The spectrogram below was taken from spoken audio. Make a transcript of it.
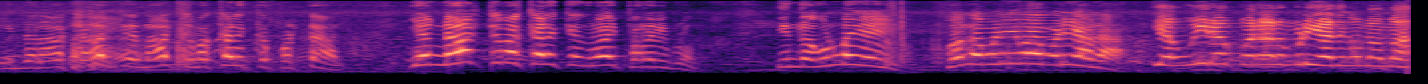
இந்த நாட்டு நாட்டு மக்களுக்கு பட்டால் என் நாட்டு மக்களுக்கு இந்த நோய் பரவிவிடும். இந்த உண்மையை சொல்ல முடியுமா முடியாதா? என் உயிரை போராட முடியாதுங்க மாமா.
